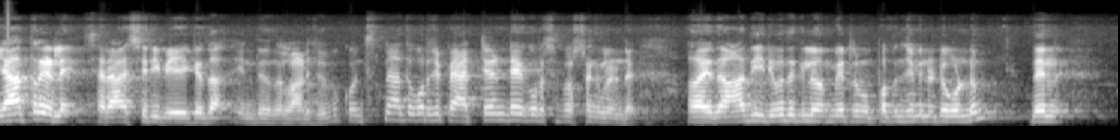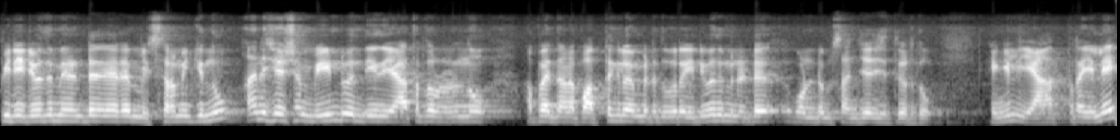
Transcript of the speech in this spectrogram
യാത്രയിലെ ശരാശരി വേഗത എന്ത് എന്നുള്ളതാണ് ചോദിച്ചത്. ക്വസ്റ്റിനകത്ത് കുറച്ച് പാറ്റേണിന്റെ കുറച്ച് പ്രശ്നങ്ങളുണ്ട്. അതായത് ആദ്യം ഇരുപത് കിലോമീറ്റർ മുപ്പത്തഞ്ച് മിനിറ്റ് കൊണ്ടും ദെൻ പിന്നെ ഇരുപത് മിനിറ്റ് നേരം വിശ്രമിക്കുന്നു. അതിനുശേഷം വീണ്ടും എന്ത് ചെയ്യുന്നു? യാത്ര തുടരുന്നു. അപ്പോൾ എന്താണ്? പത്ത് കിലോമീറ്റർ ദൂരം ഇരുപത് മിനിറ്റ് കൊണ്ടും സഞ്ചരിച്ച് തീർത്തു. എങ്കിൽ യാത്രയിലെ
